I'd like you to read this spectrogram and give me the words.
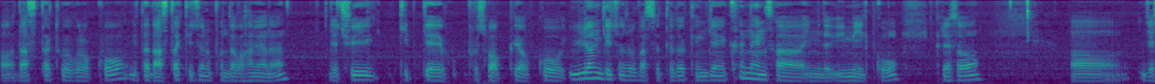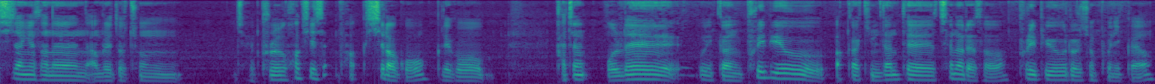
어, 나스닥도 그렇고 일단 나스닥 기준을 본다고 하면은 이제 주의 깊게 볼 수밖에 없고 1년 기준으로 봤을 때도 굉장히 큰 행사입니다. 의미 있고 그래서 어, 이제 시장에서는 아무래도 좀 이제 불확실 확실하고 그리고 가장 원래 보니까 프리뷰 아까 김단태 채널에서 프리뷰를 좀 보니까요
